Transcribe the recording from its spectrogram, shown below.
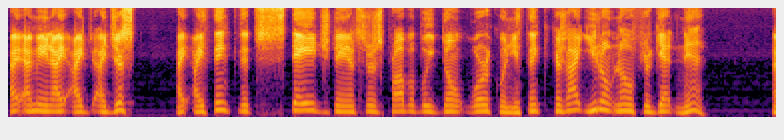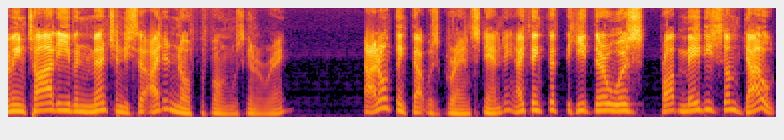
I, I mean, I, I, I just, I, I think that stage dancers probably don't work when you think because I, you don't know if you're getting in. I mean, Todd even mentioned he said I didn't know if the phone was going to ring. I don't think that was grandstanding. I think that he there was prob- maybe some doubt.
